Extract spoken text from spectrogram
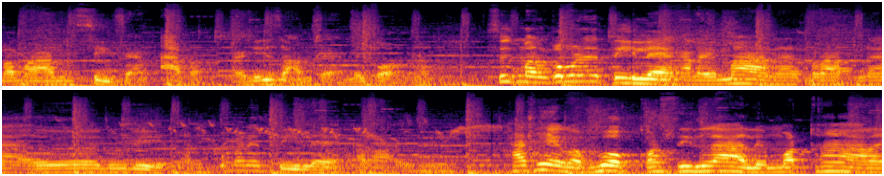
ประมาณ4ี่แสนอัพอะอันนี้3ามแสนไปก่อนนะ ซึ่งมันก็ไม่ได้ตีแรงอะไรมากนะครับนะเออดูดิมันก็ไม่ได้ตีแรงอะไรเลยถ้าเทียบกับพวกก็ซิล่าหรือมอสท่าอะไร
